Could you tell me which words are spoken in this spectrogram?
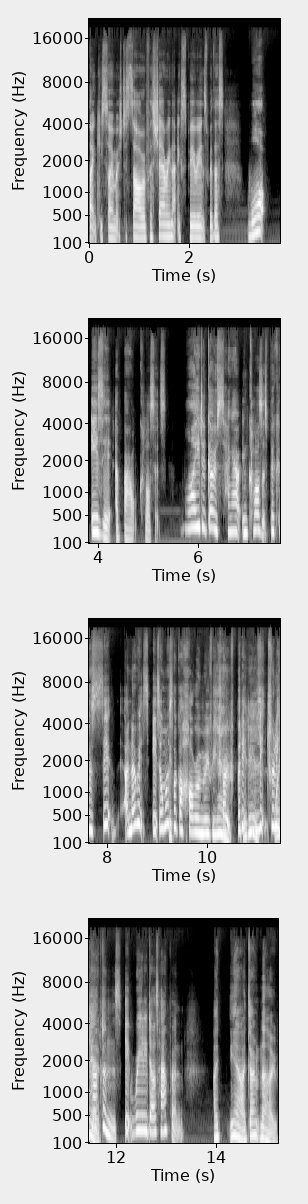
Thank you so much to Sarah for sharing that experience with us. What is it about closets? Why do ghosts hang out in closets? Because it, I know it's it's almost It- like a horror movie yeah, trope, but it, it literally weird. happens. It really does happen. I yeah, I don't know,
